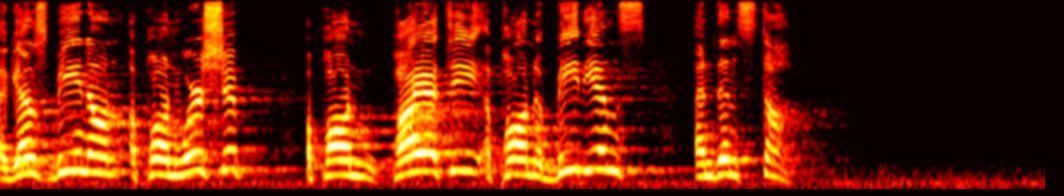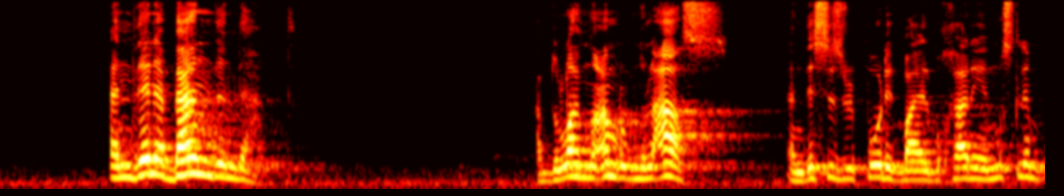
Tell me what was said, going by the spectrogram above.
against being on, upon worship, upon piety, upon obedience, and then stop. And then abandon that. Abdullah ibn Amr ibn al-As, and this is reported by Al-Bukhari and Muslim,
